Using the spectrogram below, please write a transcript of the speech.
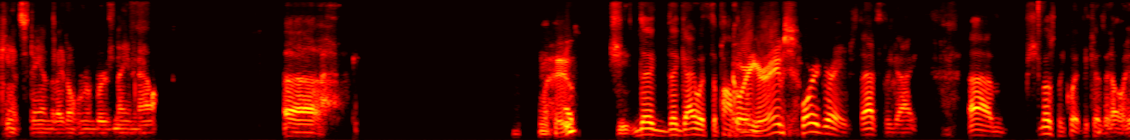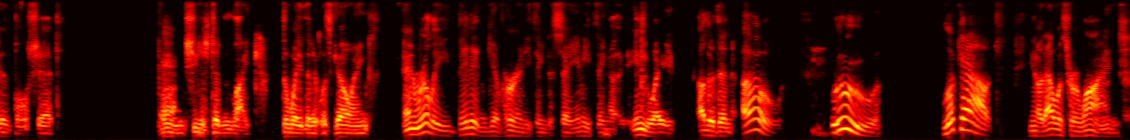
can't stand that I don't remember his name now. Uh, who she, the the guy with the pomp. corey graves Corey Graves, that's the guy. Um, she mostly quit because of all his bullshit, and she just didn't like the way that it was going. And really, they didn't give her anything to say anything uh, anyway, other than "Oh, ooh, look out!" You know, that was her lines.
